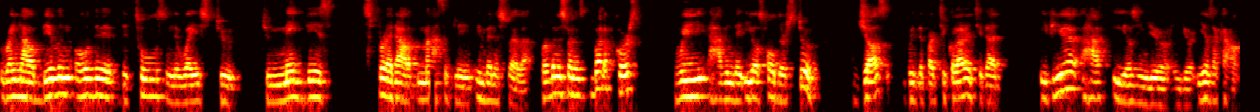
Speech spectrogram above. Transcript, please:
right now building all the, the tools and the ways to to make this spread out massively in Venezuela for Venezuelans, but of course we having the EOS holders too, just with the particularity that if you have EOS in your in your EOS account,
